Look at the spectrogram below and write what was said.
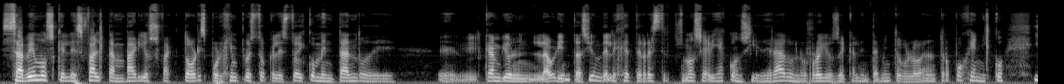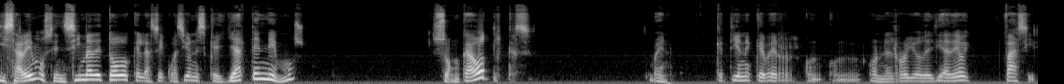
Sabemos que les faltan varios factores, por ejemplo, esto que le estoy comentando de el cambio en la orientación del eje terrestre pues, no se había considerado en los rollos de calentamiento global antropogénico y sabemos encima de todo que las ecuaciones que ya tenemos son caóticas. Bueno, ¿qué tiene que ver con, el rollo del día de hoy? Fácil.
